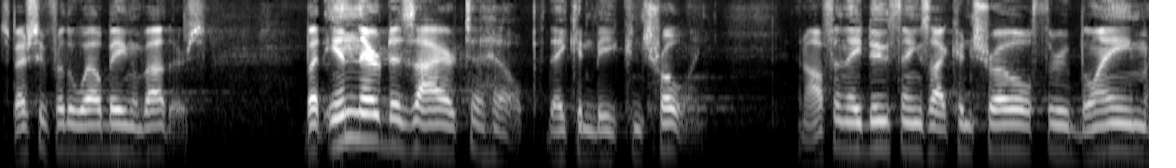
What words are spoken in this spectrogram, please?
especially for the well being of others. But in their desire to help, they can be controlling. And often they do things like control through blame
